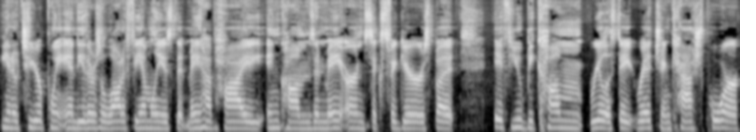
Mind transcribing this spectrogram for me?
You know, to your point, Andy, there's a lot of families that may have high incomes and may earn six figures, but if you become real estate rich and cash poor,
